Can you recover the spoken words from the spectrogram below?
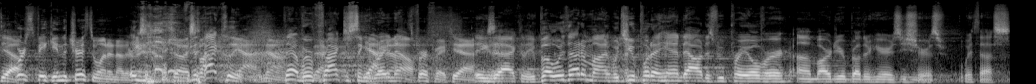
yeah. We're speaking the truth to one another. Right? Exactly. So exactly. Yeah, no, yeah, we're exactly. practicing yeah, it right no, now. It's perfect. Yeah. Exactly. But with that in mind, would you put a hand out as we pray over um, our dear brother here as he shares with us?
